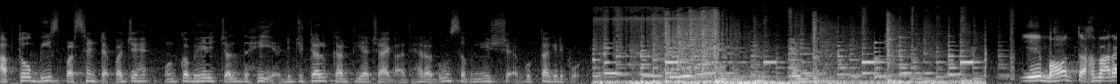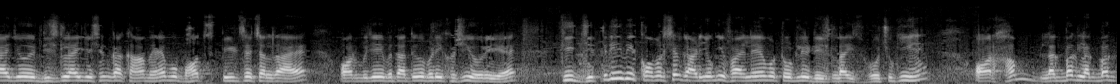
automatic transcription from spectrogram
अब तो 20 परसेंट बचे हैं। उनको भी जल्द ही डिजिटल कर दिया जाएगा। देहरादून से मनीष गुप्ता की रिपोर्ट। ये बहुत हमारा जो डिजिटलाइजेशन का काम है, वो बहुत स्पीड से चल रहा है और मुझे ये बताते हुए बड़ी खुशी हो रही है कि जितनी भी कॉमर्शियल गाड़ियों की फाइलें हैं, वो टोटली डिजिटलाइज हो चुकी हैं। और हम लगभग लगभग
